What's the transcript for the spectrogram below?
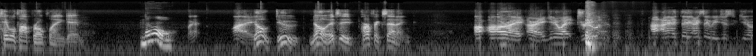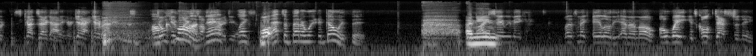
tabletop role playing game. No. Why? No, dude, no, it's a perfect setting. Uh, all right, all right. You know what, Drew? I, I think I say we just you know cut Zach out of here. Get out, get him out of here. Just Oh don't give come on, Microsoft man! more ideas. Like Well- that's a better way to go with it. I I mean, say we make let's make Halo the MMO. Oh wait, it's called Destiny.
